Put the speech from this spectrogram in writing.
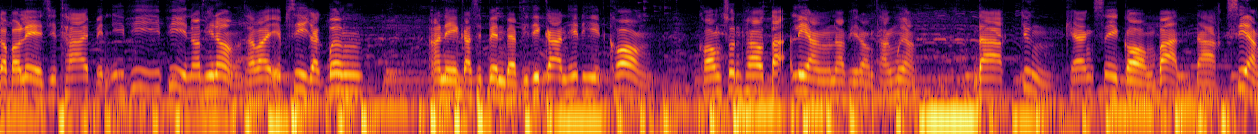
กับเบาเล่สิทายเป็น EP EP เนาะพี่น้องถ้าว่า FC อยากเบิ่งอันนี้ก็สิเป็นแบบพิธีการเฮ็ดฮีดของของชนเผ่าตะเลียงเนาะพี่น้องทางเมือง ดากจึงแข้งเซกองบ้านดากเสี่ยง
